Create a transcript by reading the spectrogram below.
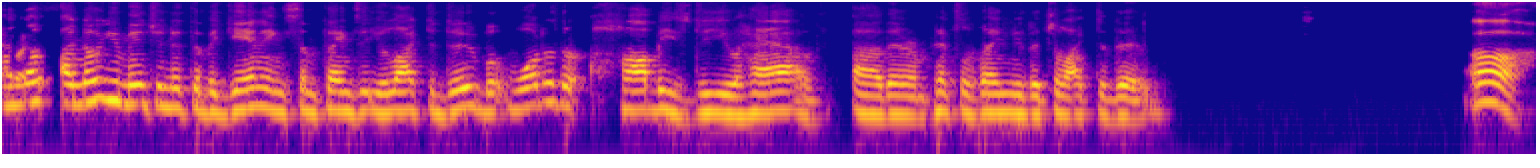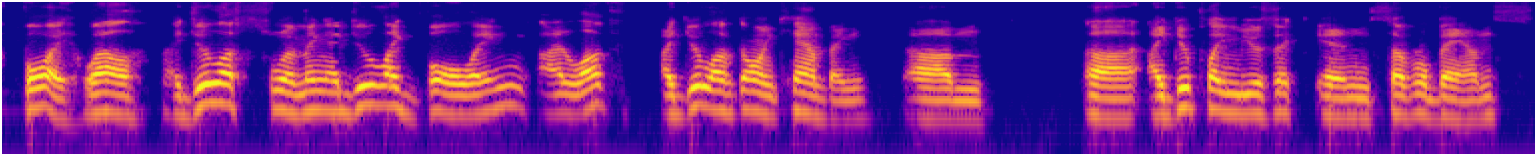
I Exactly. know I know you mentioned at the beginning some things that you like to do, but what other hobbies do you have uh, there in Pennsylvania that you like to do? Oh boy. Well, I do love swimming. I do like bowling. I love. I do love going camping. Um, uh, I do play music in several bands.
